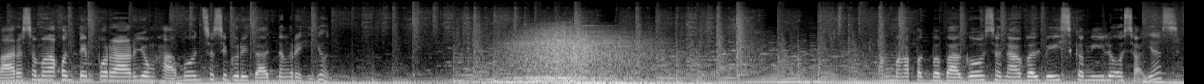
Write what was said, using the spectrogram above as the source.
para sa mga kontemporaryong hamon sa seguridad ng rehiyon. Ang mga pagbabago sa Naval Base Camilo Osayas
